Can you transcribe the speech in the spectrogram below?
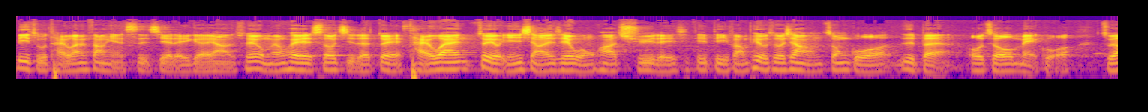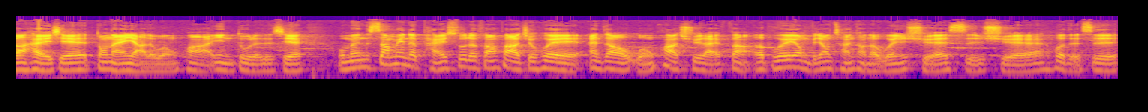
立足台湾放眼世界的一个样子。所以我们会收集了对台湾最有影响的一些文化区域的一些地地方，譬如说像中国、日本、欧洲、美国主要还有一些东南亚的文化、印度的这些。我们上面的排书的方法就会按照文化区来放，而不会用比较传统的文学、史学或者是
